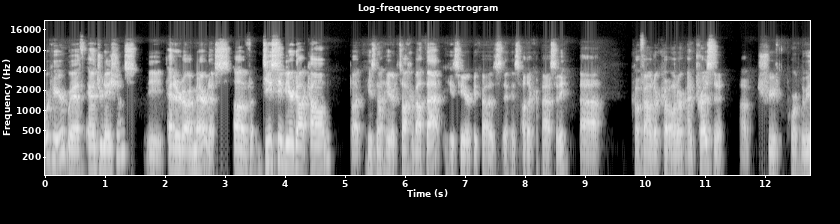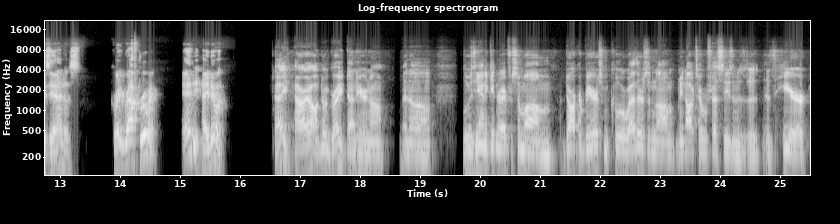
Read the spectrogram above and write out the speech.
We're here with Andrew Nations, the editor emeritus of DCBeer.com, but he's not here to talk about that. He's here because, in his other capacity, uh, co founder, co owner, and president of Shreveport, Louisiana's Great Raft Brewing. Andy, how you doing? Hey, how are y'all? I'm doing great down here in uh, in uh, Louisiana, getting ready for some um, darker beers, some cooler weathers, and um, I mean Oktoberfest season is is here,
